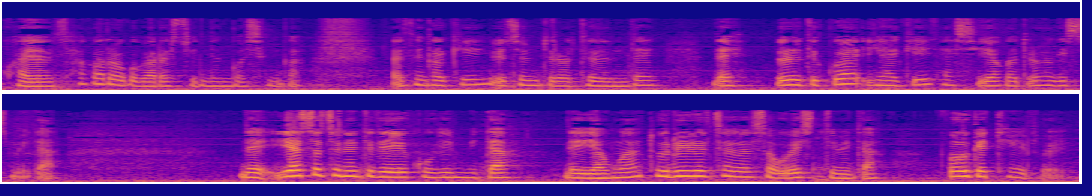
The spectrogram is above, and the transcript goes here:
과연 사과라고 말할 수 있는 것인가 라는 생각이 요즘 들어 드는데 네 노래 듣고요 이야기 다시 이어가도록 하겠습니다. 네 이어서 전해드릴 곡입니다. 네 영화 도리를 찾아서 OST입니다. Forgettable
